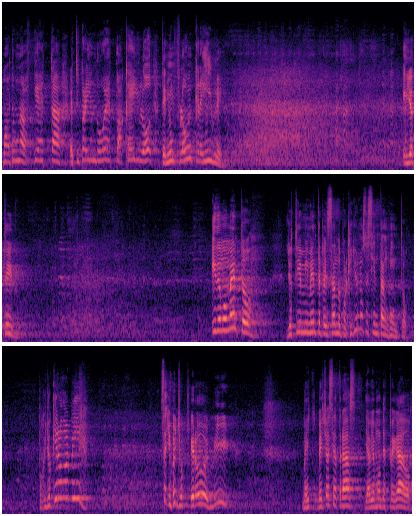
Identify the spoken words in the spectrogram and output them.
vamos a tener una fiesta, estoy trayendo esto, aquello y lo otro. Tenía un flow increíble. Y yo estoy... Y de momento yo estoy en mi mente pensando, ¿por qué ellos no se sientan juntos? Porque yo quiero dormir. Señor, yo quiero dormir. Me, echo hacia atrás, ya habíamos despegado.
